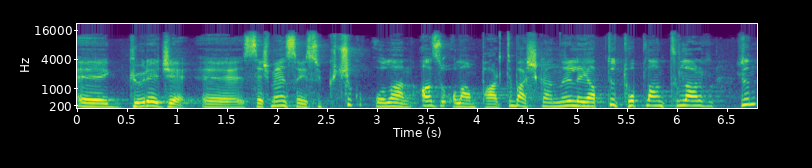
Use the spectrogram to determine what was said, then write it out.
e, görece e, seçmen sayısı küçük olan az olan parti başkanlarıyla yaptığı toplantıların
